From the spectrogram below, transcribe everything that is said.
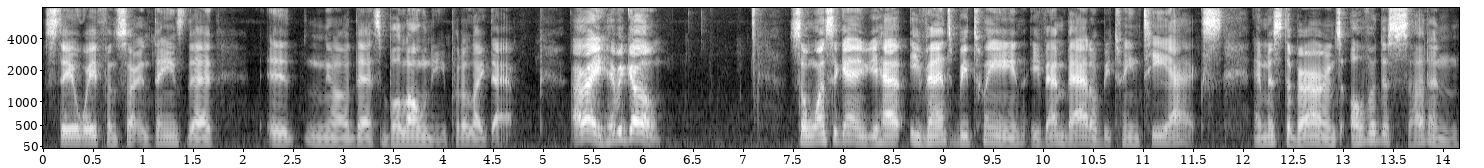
stay away from certain things that it you know that's baloney. Put it like that. All right, here we go. So once again, you have event between event battle between TX and Mr. Burns over the sudden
